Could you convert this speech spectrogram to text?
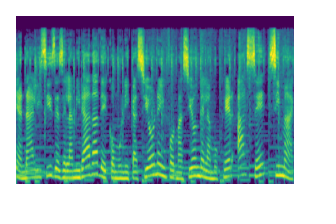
y análisis desde la mirada de comunicación e información de la mujer AC CIMAC.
